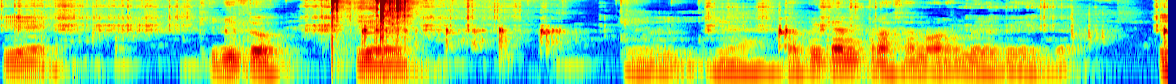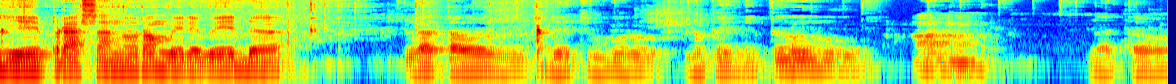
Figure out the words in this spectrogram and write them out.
Iya Kayak gitu. iya. Ya Tapi kan perasaan orang beda-beda. iya perasaan orang beda-beda Nggak tahu dia cemburu lu kayak gitu. Heeh. Nggak tahu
